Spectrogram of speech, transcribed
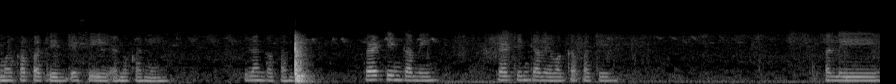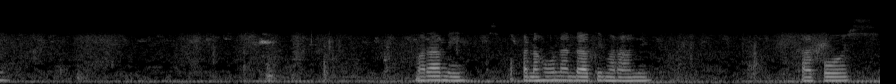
Mga kapatid, kasi ano kami, ilan ka kami? 13 kami. 13 kami magkapatid. Bali, marami. Sa panahonan dati marami. Tapos,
